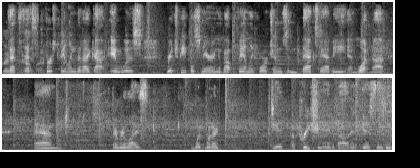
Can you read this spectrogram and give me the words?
they- That's they that's the are. first feeling that I got. It was rich people sneering about family fortunes and backstabby and whatnot. And I realized what what I did appreciate about it is they did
